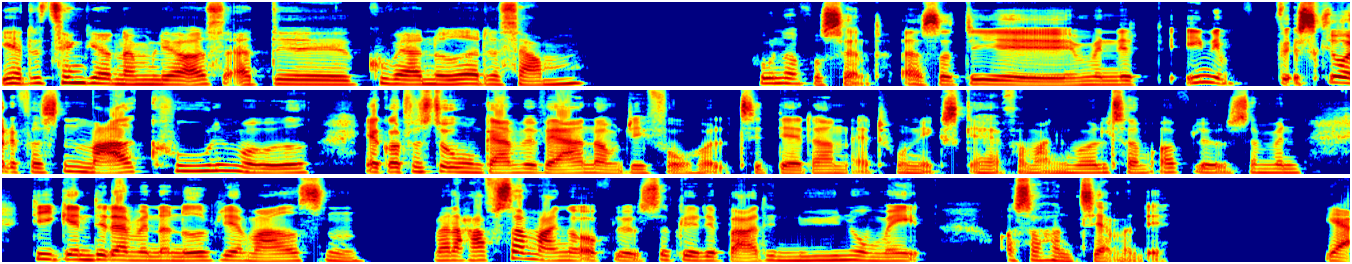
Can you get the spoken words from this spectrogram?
Ja, det tænkte jeg nemlig også, at det kunne være noget af det samme. 100 procent. Altså det, men jeg egentlig skriver det på sådan en meget cool måde. Jeg kan godt forstå, at hun gerne vil værne om det i forhold til datteren, at hun ikke skal have for mange voldsomme oplevelser, men det er igen det der med, når noget bliver meget sådan, man har haft så mange oplevelser, så bliver det bare det nye normal, og så håndterer man det. Ja,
